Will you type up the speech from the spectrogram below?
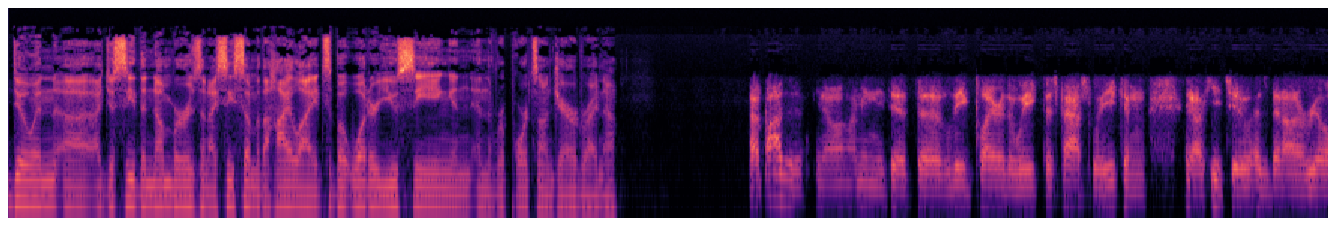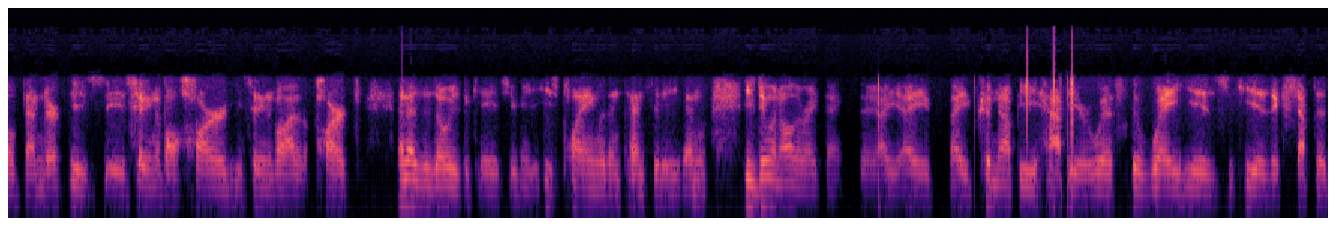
doing? Uh, I just see the numbers and I see some of the highlights, but what are you seeing in, in the reports on Jarred right now? Uh, positive, you know. I mean, he did the league player of the week this past week, and you know he too has been on a real bender. He's he's hitting the ball hard. He's hitting the ball out of the park and as is always the case, he's playing with intensity and he's doing all the right things. I, I I could not be happier with the way he is he has accepted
